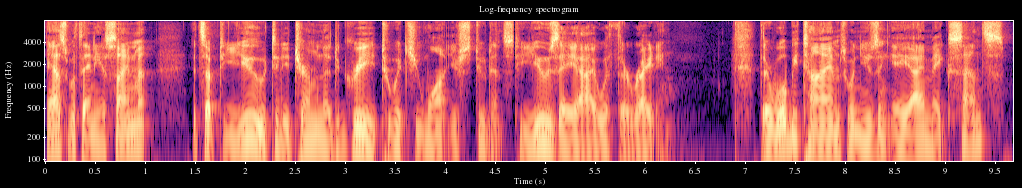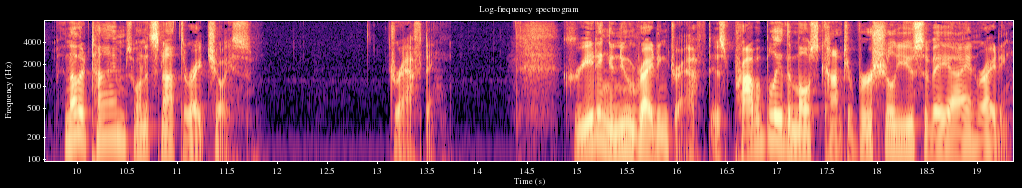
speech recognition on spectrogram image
As with any assignment, it's up to you to determine the degree to which you want your students to use AI with their writing. There will be times when using AI makes sense, and other times when it's not the right choice. Drafting. Creating a new writing draft is probably the most controversial use of AI in writing.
